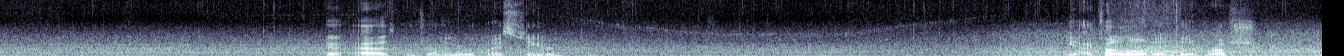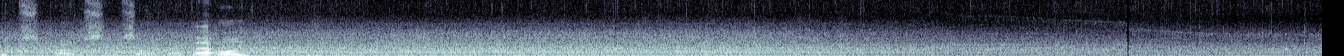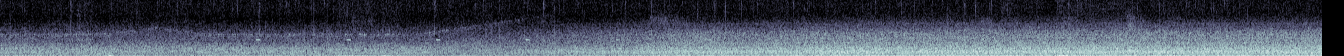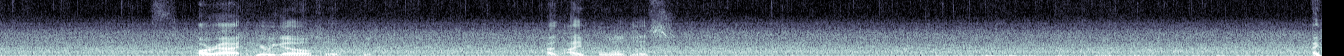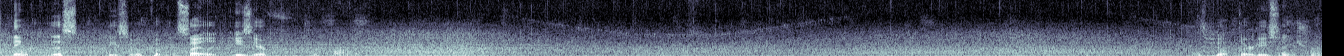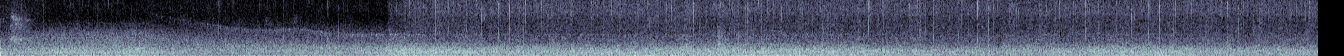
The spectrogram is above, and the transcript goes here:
As I'm traveling here with my Satyr. Yeah, I cut a little bit into their brush. Oops, I was so sorry about that one. Alright, here we go. So, as I pull this I think this piece of equipment is slightly easier to run. Let's field 30's insurance.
